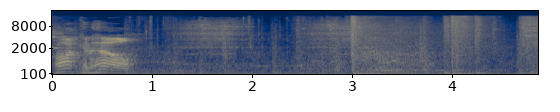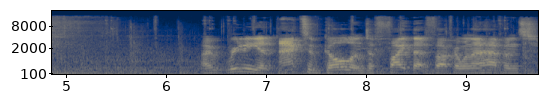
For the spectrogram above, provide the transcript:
Fucking hell. I really need an active golem to fight that fucker when that happens.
